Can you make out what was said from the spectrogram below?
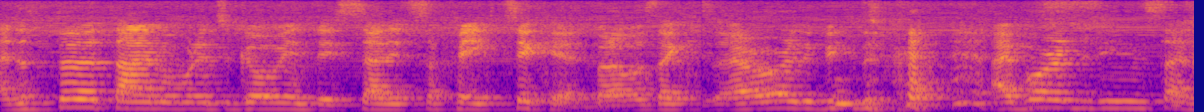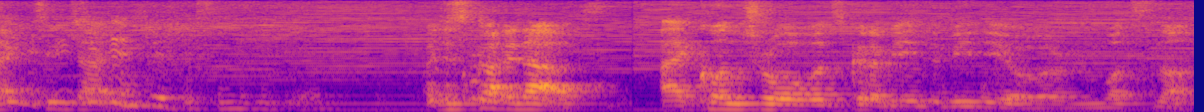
and the third time I wanted to go in, they said it's a fake ticket, but I was like, I've already been, I've already been inside like two times. you didn't put this in the video. I just cut it out. I control what's gonna be in the video and what's not.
